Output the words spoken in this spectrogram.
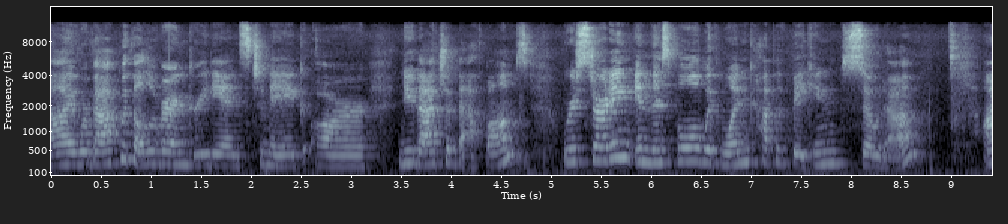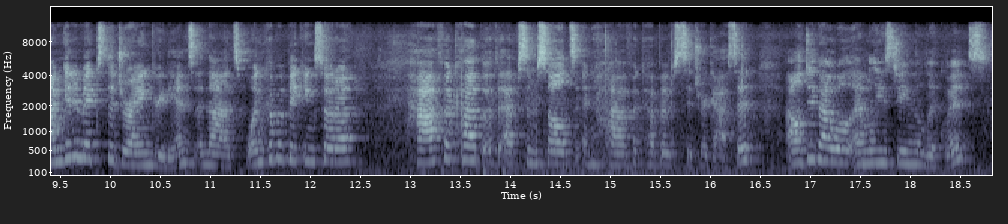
Hi, we're back with all of our ingredients to make our new batch of bath bombs. We're starting in this bowl with one cup of baking soda. I'm gonna mix the dry ingredients and that's one cup of baking soda, half a cup of Epsom salts and half a cup of citric acid. I'll do that while Emily's doing the liquids.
